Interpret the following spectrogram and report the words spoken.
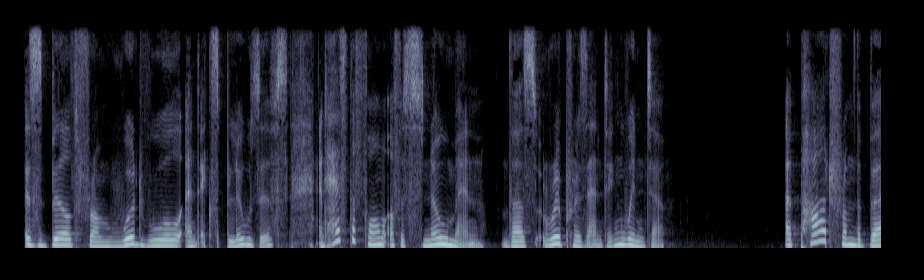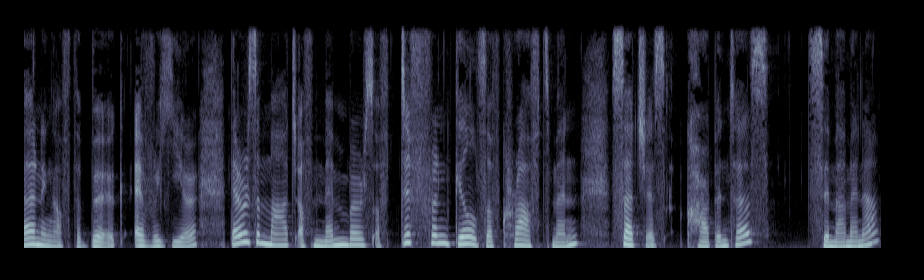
is built from wood, wool, and explosives and has the form of a snowman, thus representing winter. Apart from the burning of the Böögg every year, there is a march of members of different guilds of craftsmen, such as carpenters, Zimmermänner,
